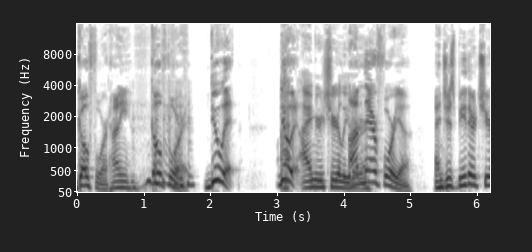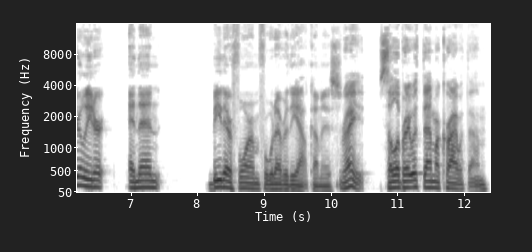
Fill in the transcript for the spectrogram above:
go for it, honey. Go for it. Do it. Do it. I'm your cheerleader. I'm there for you. And just be their cheerleader and then be there for them for whatever the outcome is. Right. Celebrate with them or cry with them.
